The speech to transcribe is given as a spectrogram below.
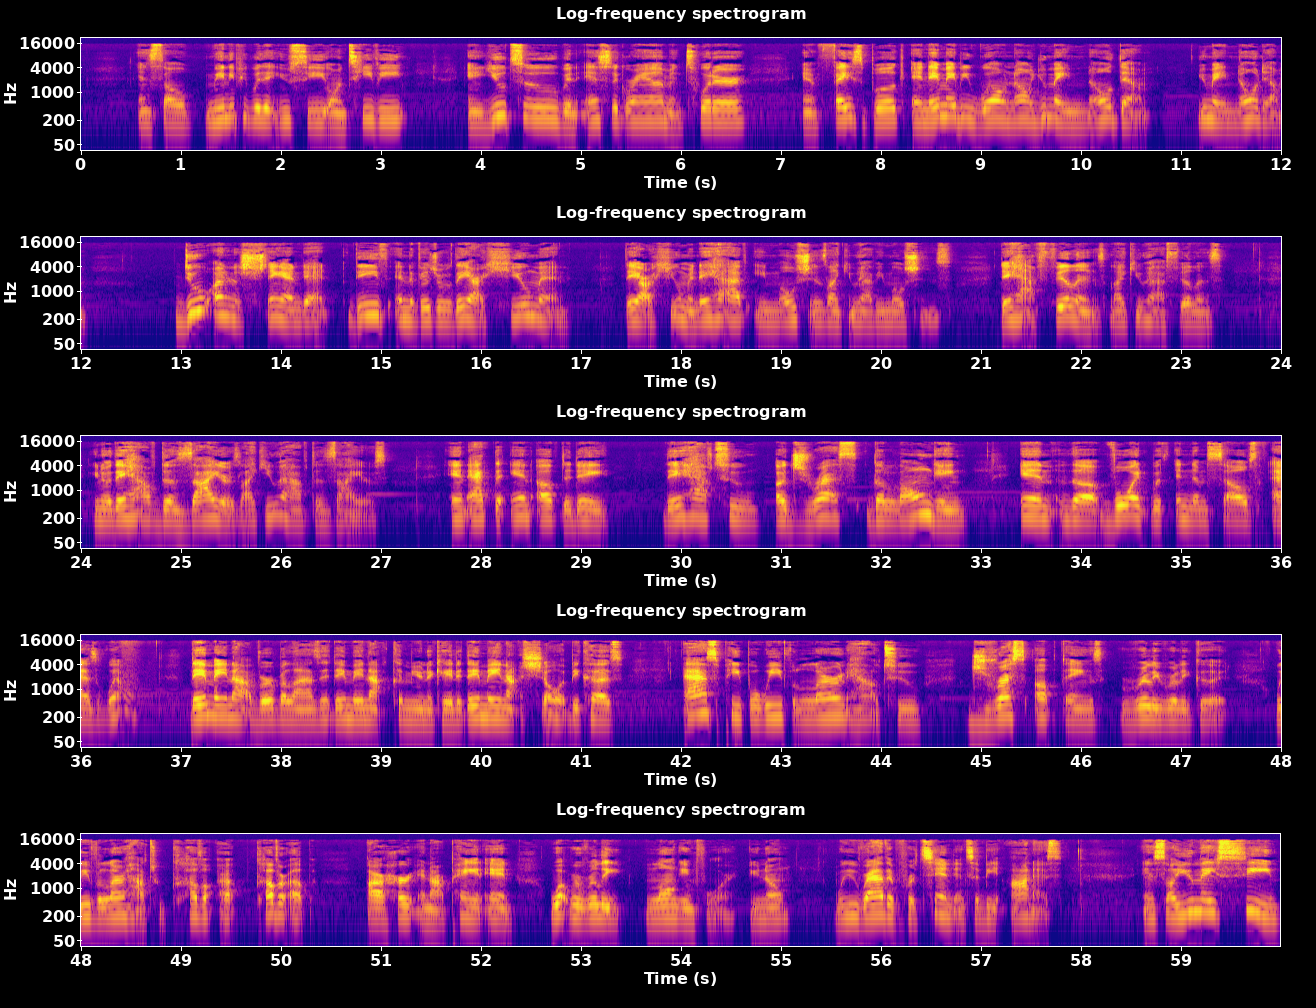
And so many people that you see on TV YouTube and Instagram and Twitter and Facebook, and they may be well known. You may know them. You may know them. Do understand that these individuals, they are human. They are human. They have emotions like you have emotions. They have feelings like you have feelings. You know, they have desires like you have desires. And at the end of the day, they have to address the longing in the void within themselves as well. They may not verbalize it, they may not communicate it, they may not show it because as people, we've learned how to dress up things really, really good. We've learned how to cover up cover up our hurt and our pain and what we're really longing for, you know? We rather pretend and to be honest. And so you may see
